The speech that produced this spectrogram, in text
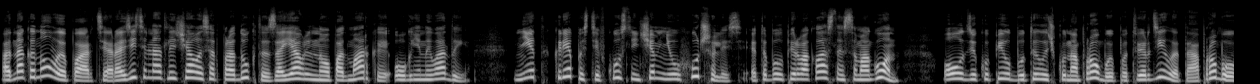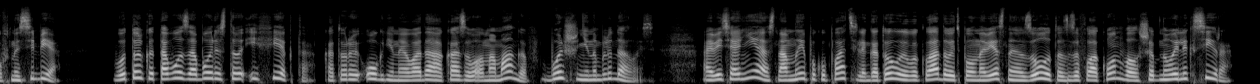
Однако новая партия разительно отличалась от продукта, заявленного под маркой огненной воды. Нет, крепости вкус ничем не ухудшились. Это был первоклассный самогон. Олди купил бутылочку на пробу и подтвердил это, опробовав на себе. Вот только того забористого эффекта, который огненная вода оказывала на магов, больше не наблюдалось. А ведь они, основные покупатели, готовые выкладывать полновесное золото за флакон волшебного эликсира.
